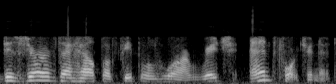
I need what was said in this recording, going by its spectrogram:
deserve the help of people who are rich and fortunate.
